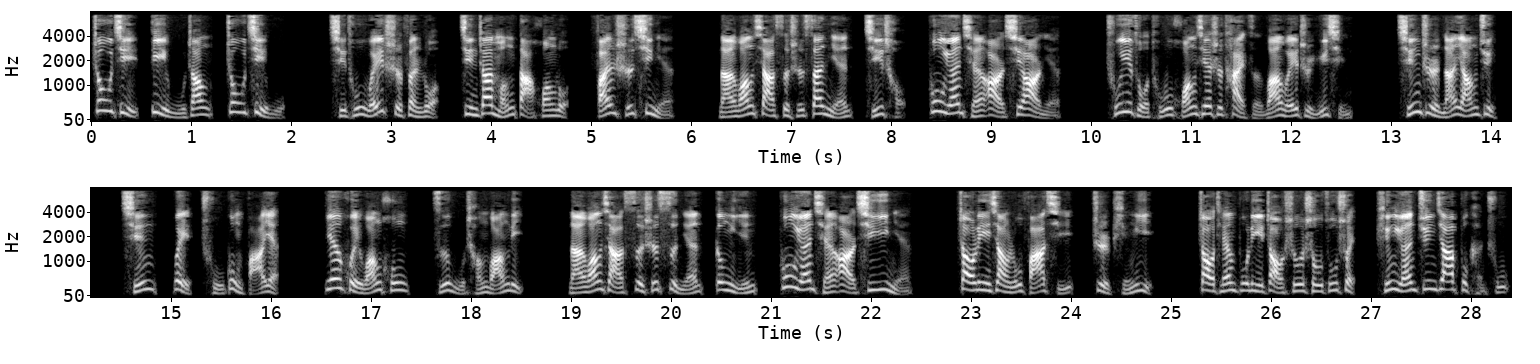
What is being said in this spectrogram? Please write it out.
周记第五章，周记五，企图维持愤弱，晋詹蒙大荒落。凡十七年，乃王下四十三年己丑，公元前二七二年，除以左徒黄歇氏太子完为至于秦。秦至南阳郡，秦为楚共伐燕，燕惠王薨，子武成王立。乃王下四十四年庚寅，公元前二七一年，赵蔺相如伐齐，至平邑。赵田不立赵奢收租税，平原君家不肯出。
